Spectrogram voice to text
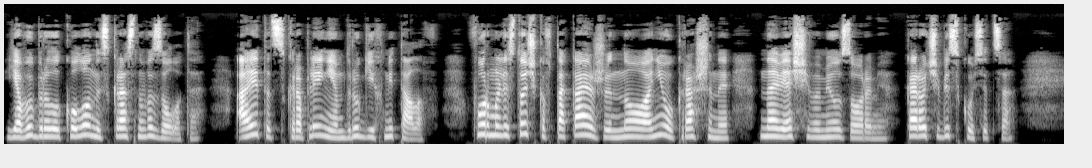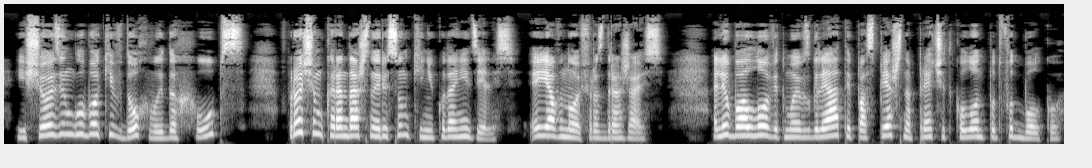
Я выбрала кулон из красного золота, а этот с вкраплением других металлов. Форма листочков такая же, но они украшены навязчивыми узорами. Короче, бескусица. Еще один глубокий вдох-выдох. Упс. Впрочем, карандашные рисунки никуда не делись. И я вновь раздражаюсь. Люба ловит мой взгляд и поспешно прячет кулон под футболку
